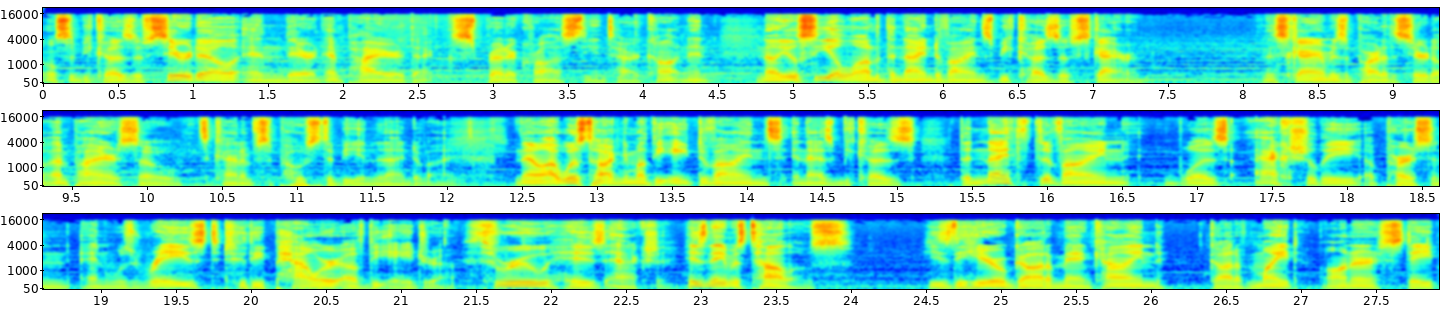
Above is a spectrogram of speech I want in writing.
mostly because of Cyrodiil and they're an empire that spread across the entire continent. Now you'll see a lot of the Nine Divines because of Skyrim. The Skyrim is a part of the Cyrodiil Empire, so it's kind of supposed to be in the Nine Divines. Now, I was talking about the Eight Divines, and that's because the Ninth Divine was actually a person and was raised to the power of the Aedra through his action. His name is Talos. He's the hero god of mankind, god of might, honor, state,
